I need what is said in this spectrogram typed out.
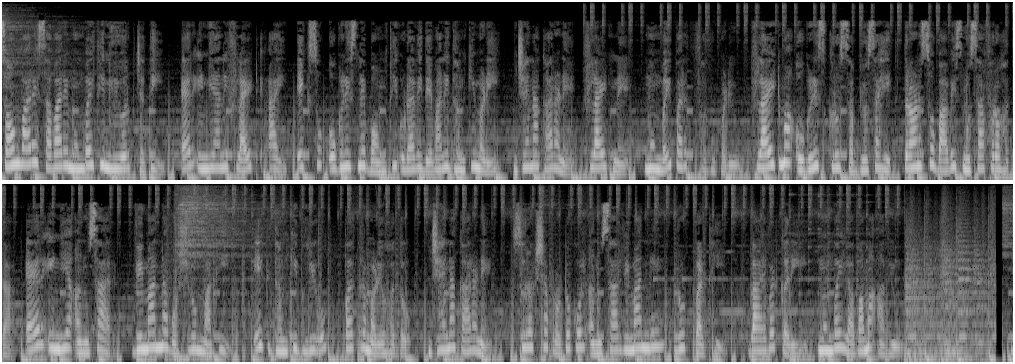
સોમવારે સવારે મુંબઈથી ન્યૂયોર્ક જતી એર ઇન્ડિયાની ફ્લાઇટ આઈ એકસો ઓગણીસને બોમ્બથી ઉડાવી દેવાની ધમકી મળી, જેના કારણે ફ્લાઇટને મુંબઈ પરત ફરવું પડ્યું. ફ્લાઇટમાં ઓગણીસ ક્રૂ સભ્યો સહિત ત્રણસો બાવીસ મુસાફરો હતા. એર ઇન્ડિયા અનુસાર વિમાનના વોશરૂમમાંથી એક ધમકીભર્યો પત્ર મળ્યો હતો, જેના કારણે સુરક્ષા પ્રોટોકોલ અનુસાર વિમાનને રૂટ પરથી ડાયવર્ટ કરી મુંબઈ લાવવામાં આવ્યું.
